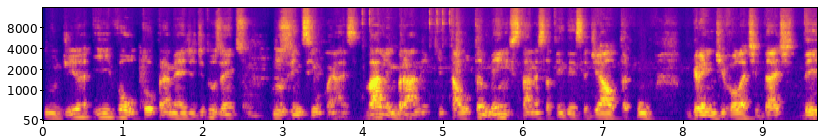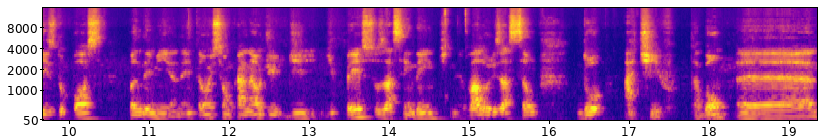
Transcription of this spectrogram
no dia e voltou para a média de 200 nos 25 reais. Vale lembrar né, que Itaú também está nessa tendência de alta com grande volatilidade desde o pós-pandemia. Né? Então, isso é um canal de, de, de preços ascendente, né? valorização do ativo, tá bom? É,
